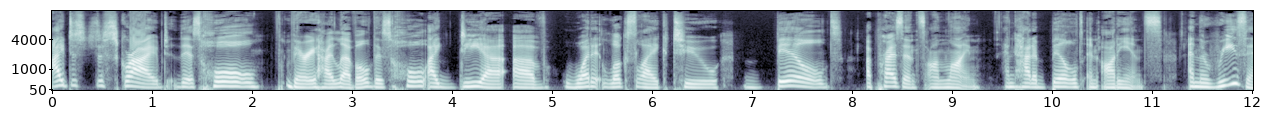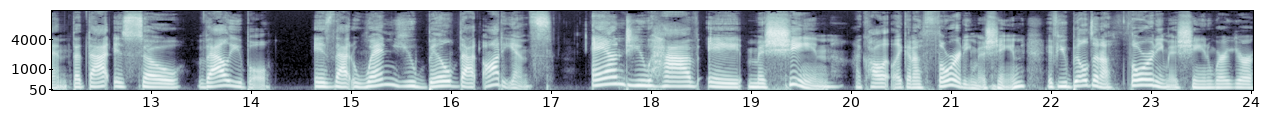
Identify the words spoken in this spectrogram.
I just described this whole very high level, this whole idea of what it looks like to build a presence online and how to build an audience. And the reason that that is so valuable is that when you build that audience and you have a machine, I call it like an authority machine. If you build an authority machine where you're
